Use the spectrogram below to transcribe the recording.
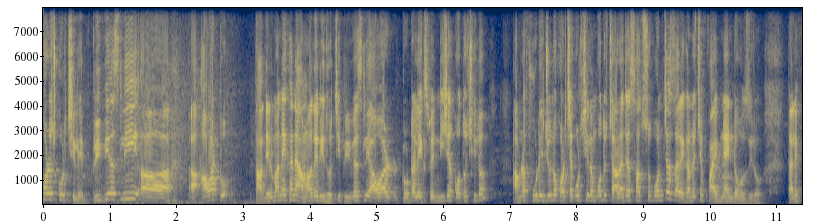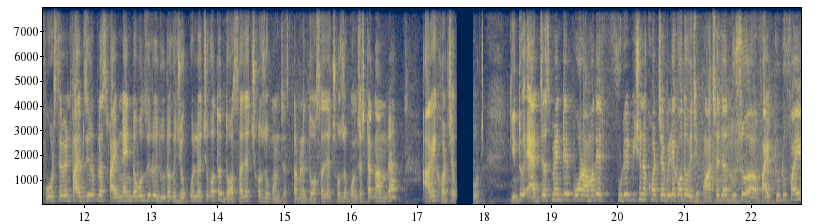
খরচ করছিলেন? প্রিভিয়াসলি আওয়ার তাদের মানে এখানে আমাদেরই ধরছি। প্রিভিয়াসলি আওয়ার টোটাল এক্সপেন্ডিচার কত ছিল? আমরা ফুডের জন্য খরচা করছিলাম কত? চার হাজার সাতশো পঞ্চাশ আর এখানে হচ্ছে ফাইভ নাইন ডবল জিরো তাহলে four seven five zero plus five nine double zero দুটোকে যোগ করলে হচ্ছে কত? দশ হাজার ছশো পঞ্চাশ। তার মানে দশ হাজার ছশো পঞ্চাশ টাকা আমরা আগে খরচা করছি। কিন্তু অ্যাডজাস্টমেন্টের পর আমাদের ফুডের পিছনে খরচা বেড়ে কত হয়েছে? পাঁচ হাজার দুশো ফাইভ টু টু ফাইভ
